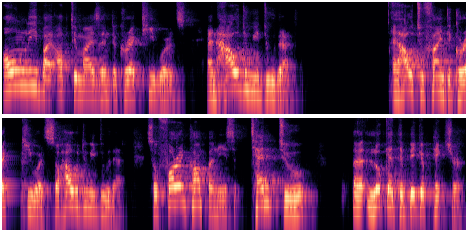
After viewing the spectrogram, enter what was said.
only by optimizing the correct keywords. And how do we do that? And how to find the correct keywords. So, how do we do that? So, foreign companies tend to uh, look at the bigger picture.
